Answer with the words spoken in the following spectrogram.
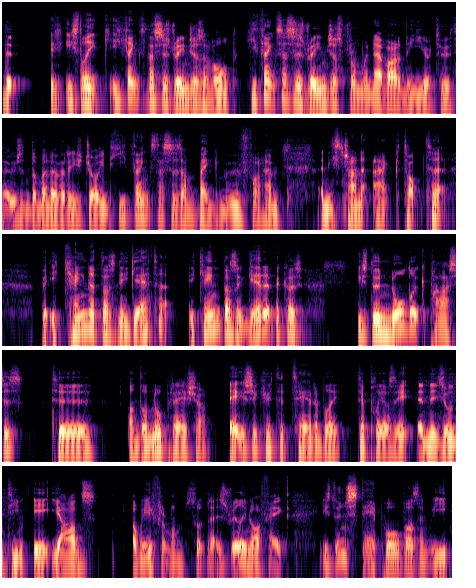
that he's like he thinks this is Rangers of old. He thinks this is Rangers from whenever the year two thousand or whenever he's joined. He thinks this is a big move for him, and he's trying to act up to it. But he kind of doesn't get it. He kind of doesn't get it because he's doing no look passes to under no pressure, executed terribly to players eight, in his own team eight yards away from him. So it's really no effect. He's doing step overs and we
